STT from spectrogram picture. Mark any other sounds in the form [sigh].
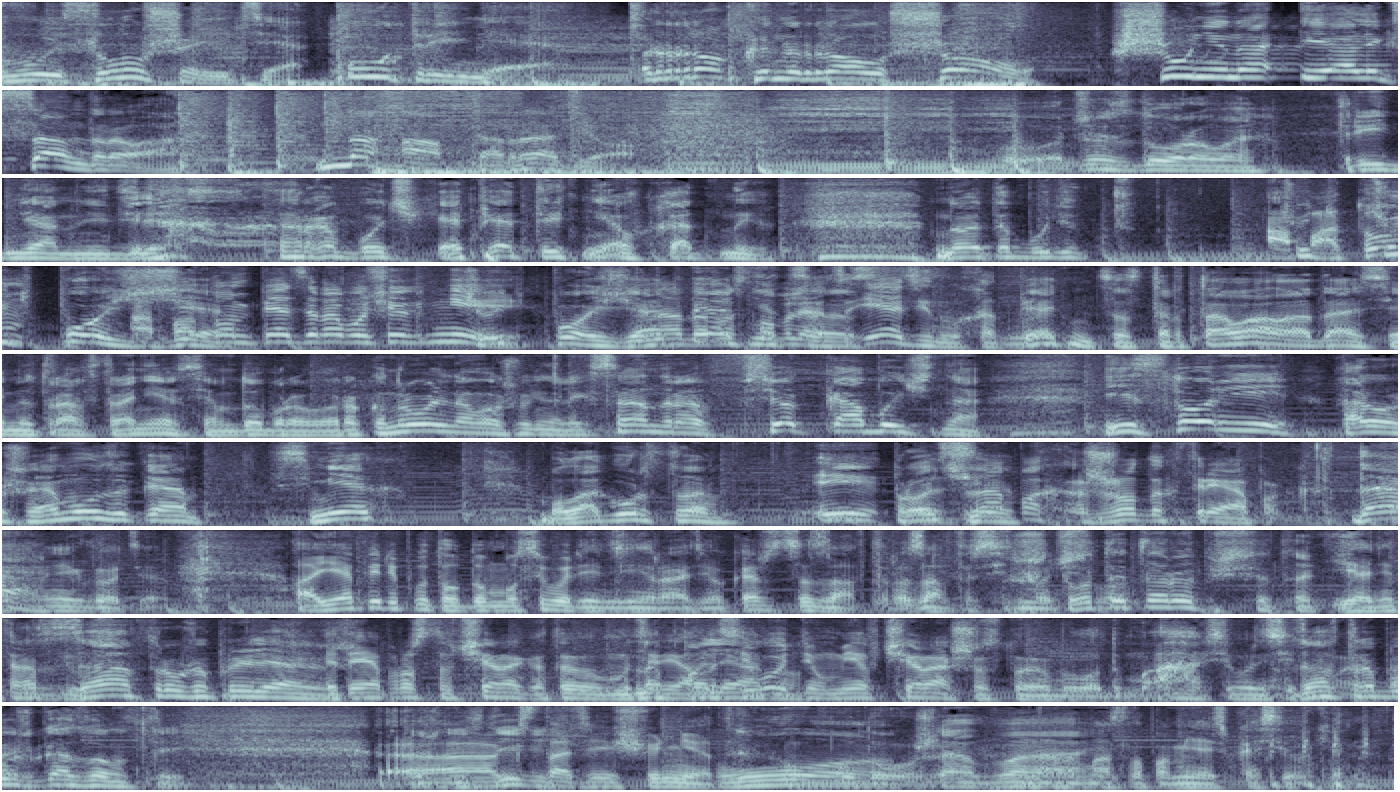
Вы слушаете «Утреннее рок-н-ролл-шоу» Шунина и Александрова на Авторадио. Вот же здорово. Три дня на неделю [laughs] рабочих и опять три дня выходных. Но это будет А чуть, потом, чуть позже. А потом 5 рабочих дней. Чуть позже. Надо А пятница- расслабляться. И один выходной. Пятница стартовала, да, 7 утра в стране. Всем доброго рок-н-ролльного. Шунин Александров. Все как обычно. Истории, хорошая музыка, смех, балагурство И прочее. запах жженых тряпок. Да. В анекдоте. А я перепутал, думал, сегодня день радио. Кажется, завтра. Завтра 7 Что число. ты торопишься так? Я не тороплюсь. Завтра уже приляжешь. Это я просто вчера готовил материал. Поляну. Сегодня у меня вчера шестое было. Думаю, а, сегодня седьмое. Завтра будешь газон стричь. А, кстати, еще нет. О, Буду уже. давай. Надо масло поменять в косилке. [laughs]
